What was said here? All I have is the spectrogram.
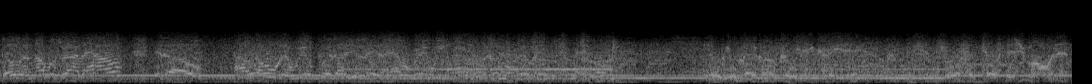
Those are numbers around the house. You know, household, and we'll put it on you later. Have a great weekend. We'll get back on crazy, crazy. It's rough and tough this morning.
